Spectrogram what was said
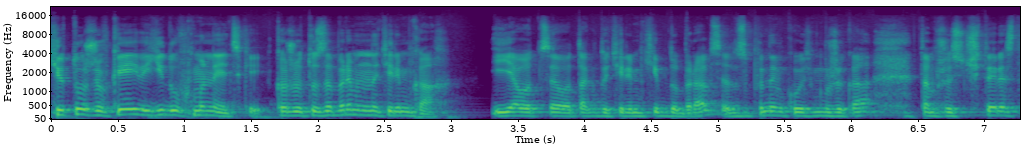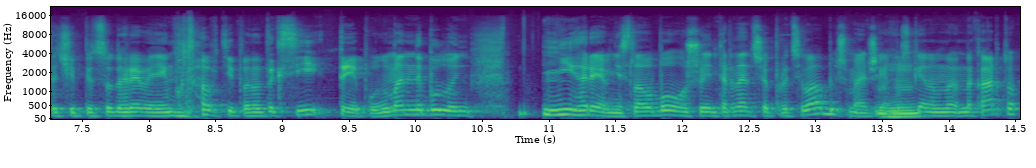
Я теж в Києві їду в Хмельницький. Кажу, то забери мене на Теремках. І я оце отак до Теремків добирався, зупинив якогось мужика, там щось 400 чи 500 гривень я йому дав, типу, на таксі. Типу, ну, у мене не було ні гривні. Слава Богу, що інтернет ще працював більш-менш. Я йому скинув на, на карту,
